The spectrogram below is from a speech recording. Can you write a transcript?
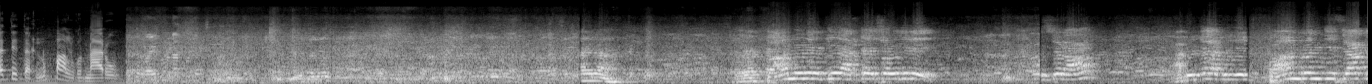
తదితరులు పాల్గొన్నారు. ఆయన. కామిరెడ్డి అక్కయ్య చౌదరి. పాండ్రంగి శాఖ.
